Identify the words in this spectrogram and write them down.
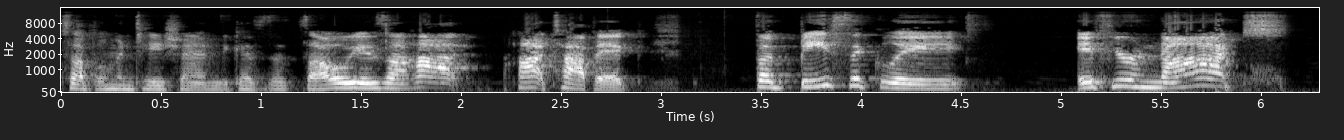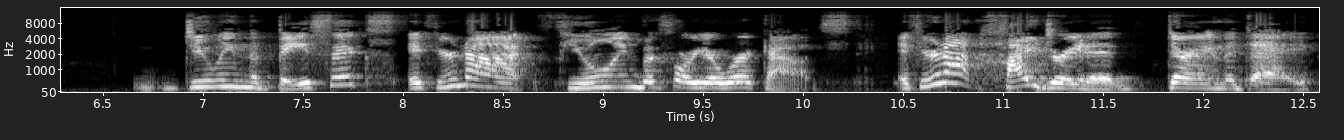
supplementation because it's always a hot hot topic. But basically, if you're not doing the basics, if you're not fueling before your workouts, if you're not hydrated during the day,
